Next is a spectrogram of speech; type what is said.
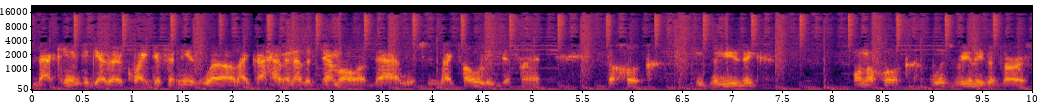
that came together quite differently as well. Like I have another demo of that, which is like totally different. The hook, the music on the hook was really the verse,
